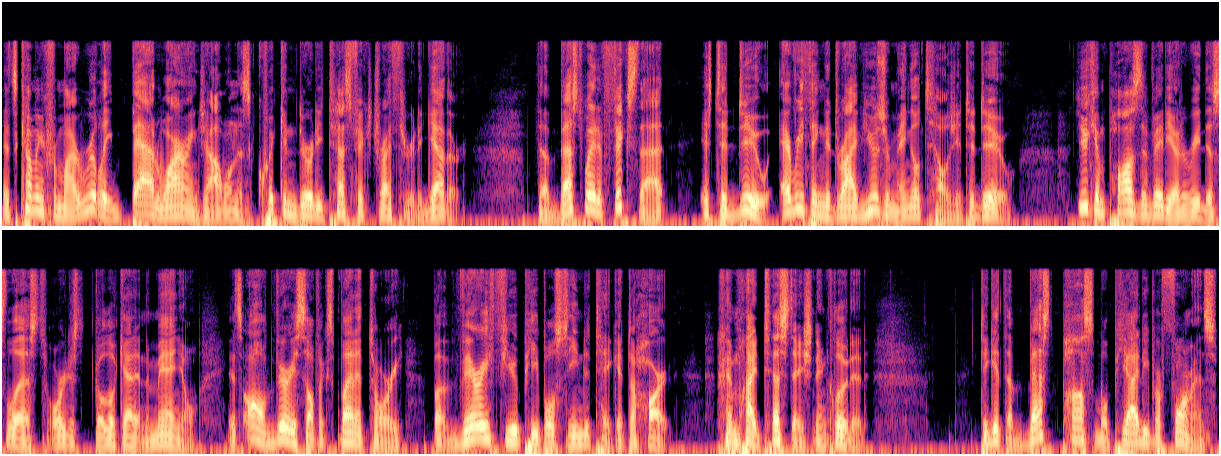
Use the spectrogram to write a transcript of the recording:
It's coming from my really bad wiring job on this quick and dirty test fixture I threw together. The best way to fix that is to do everything the Drive user manual tells you to do. You can pause the video to read this list or just go look at it in the manual. It's all very self-explanatory, but very few people seem to take it to heart, and my test station included. To get the best possible PID performance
